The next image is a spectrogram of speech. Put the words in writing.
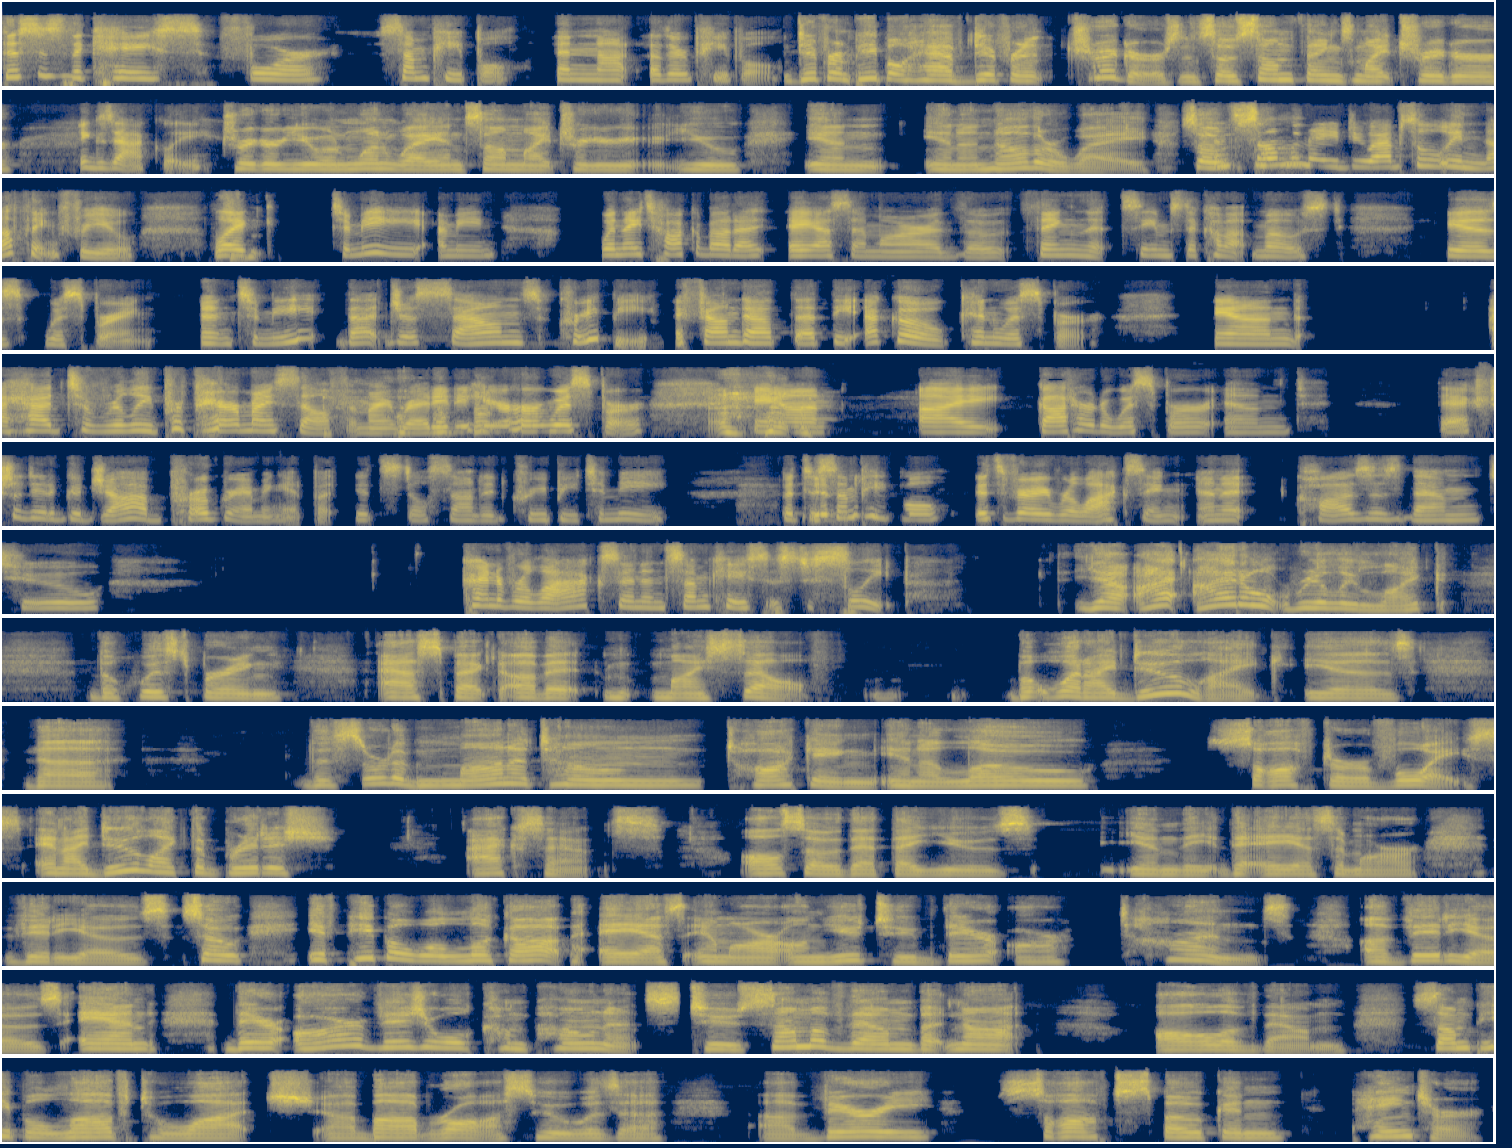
this is the case for some people and not other people. Different people have different triggers. And so some things might trigger exactly. trigger you in one way and some might trigger you in in another way. So and some, some may do absolutely nothing for you. Like mm-hmm. to me i mean when they talk about asmr the thing that seems to come up most is whispering. And to me that just sounds creepy. I found out that the echo can whisper. And I had to really prepare myself. Am I ready to hear her whisper? And I got her to whisper, and they actually did a good job programming it, but it still sounded creepy to me. But to it, some people, it's very relaxing and it causes them to kind of relax and in some cases to sleep. Yeah, I, I don't really like the whispering aspect of it myself. But what I do like is the the sort of monotone talking in a low, softer voice. And I do like the British accents also that they use in the the ASMR videos. So if people will look up ASMR on YouTube, there are tons of videos and there are visual components to some of them but not all of them. Some people love to watch uh, Bob Ross, who was a, a very soft spoken painter.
